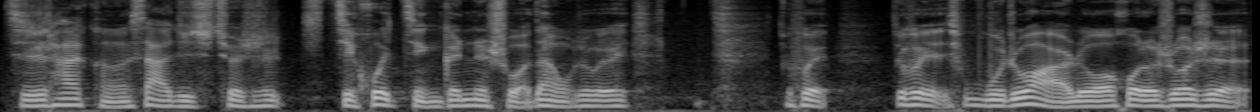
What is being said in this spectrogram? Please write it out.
其实他可能下一句确实紧会紧跟着说，但我就会就会就会捂住耳朵，或者说是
